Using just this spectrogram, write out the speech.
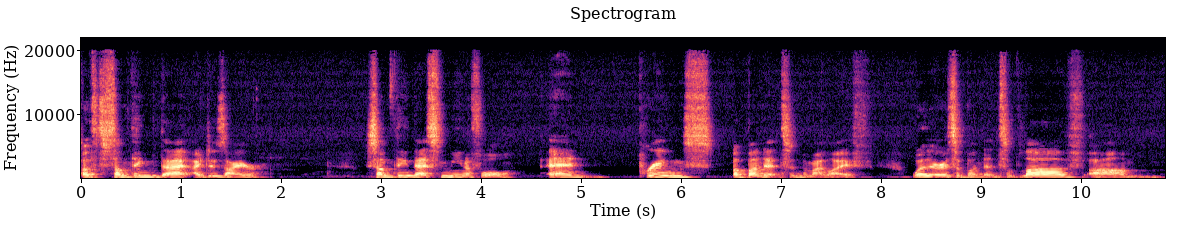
of something that I desire, something that's meaningful and brings abundance into my life, whether it's abundance of love, um,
